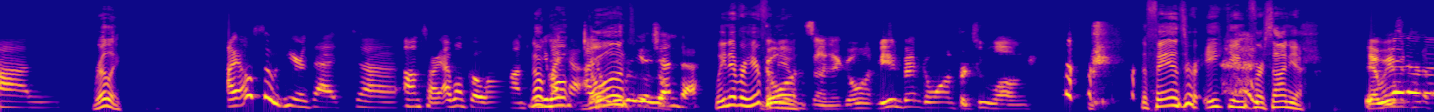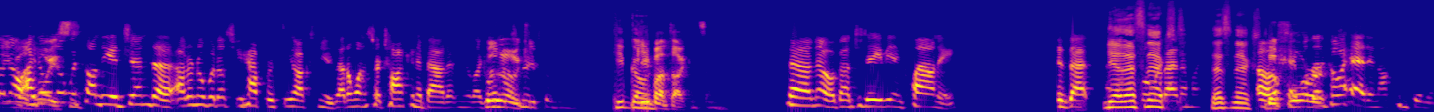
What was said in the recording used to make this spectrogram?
Um, Really? I also hear that. Uh, oh, I'm sorry, I won't go on. No, you go- might have, go I don't on. the agenda. We never hear from Go you. on, Sonia. Go on. Me and Ben go on for too long. The fans are aching for Sonya. Yeah, we no, haven't no, heard no, a no. female I don't know what's on the agenda. I don't know what else you have for Seahawks news. I don't want to start talking about it, and you're like, No, oh, no, what's keep- next on- Keep going. Keep on talking, Sonia. no, no, about Jadeveon Clowney. Is that Yeah, that's next. item? That's next. Oh, The okay. Floor- then go ahead, and I'll continue.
